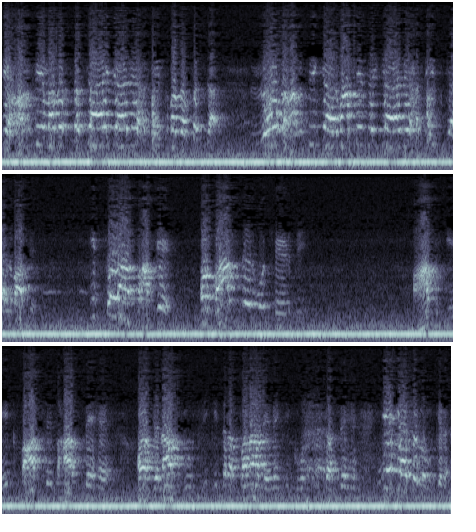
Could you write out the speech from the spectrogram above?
کہ ہم کی مدد سچا ہے کہ اہل حدیث مدد سچا ہے لوگ ہنسی کہلواتے تھے کہ اہل حدیث کہلواتے اس سے آپ بھاگے اور بات سے وہ چھیڑ دی۔ آپ ایک بات سے بھاگتے ہیں اور جناب دوسری کی طرف بنا لینے کی کوشش کرتے ہیں۔ یہ کیسے ممکن ہے؟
